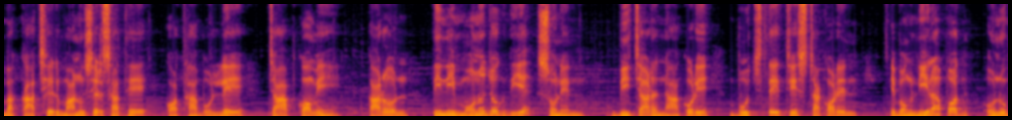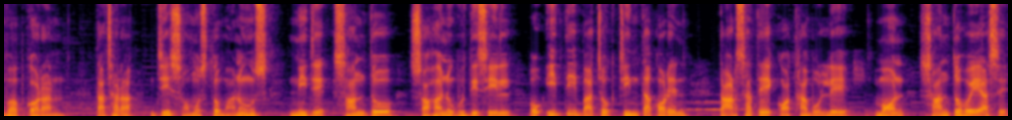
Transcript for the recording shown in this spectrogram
বা কাছের মানুষের সাথে কথা বললে চাপ কমে, কারণ তিনি মনোযোগ দিয়ে শোনেন, বিচার না করে বুঝতে চেষ্টা করেন এবং নিরাপদ অনুভব করান। তাছাড়া যে সমস্ত মানুষ নিজে শান্ত, সহানুভূতিশীল ও ইতিবাচক চিন্তা করেন, তার সাথে কথা বললে মন শান্ত হয়ে আসে।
